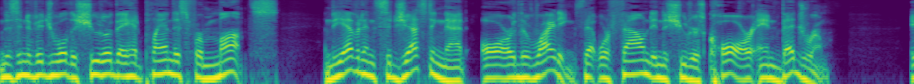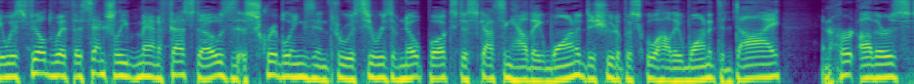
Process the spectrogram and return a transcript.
This individual, the shooter, they had planned this for months. And the evidence suggesting that are the writings that were found in the shooter's car and bedroom. It was filled with essentially manifestos, scribblings, and through a series of notebooks discussing how they wanted to shoot up a school, how they wanted to die and hurt others.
